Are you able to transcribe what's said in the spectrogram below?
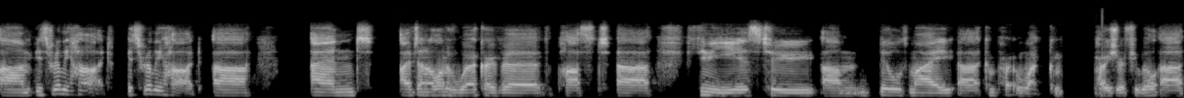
um, is really hard. It's really hard, uh, and I've done a lot of work over the past uh, few years to um, build my uh, well, composure, if you will, uh,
